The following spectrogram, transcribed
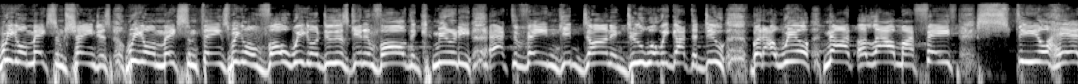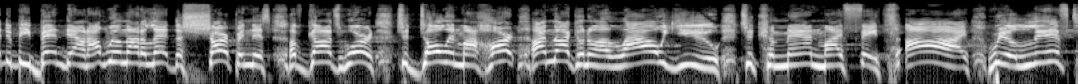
We gonna make some changes, we gonna make some things, we gonna vote, we gonna do this, get involved in community, activate and get done and do what we got to do. But I will not allow my faith steel head to be bent down. I will not let the sharpness of God's word to dull in my heart. I'm not going to allow you to command my faith. I will lift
